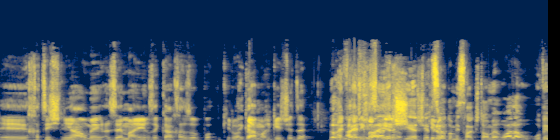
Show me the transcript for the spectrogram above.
אה, חצי שנייה, הוא אומר, זה מהיר, זה ככה, זה פה, כאילו אתה. מרגיש את זה? לא, אני- לפעמים, אני תשמע, מרגיש- יש- יש כאילו- יציאות במשחק שאתה אומר וואלה הוא הביא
